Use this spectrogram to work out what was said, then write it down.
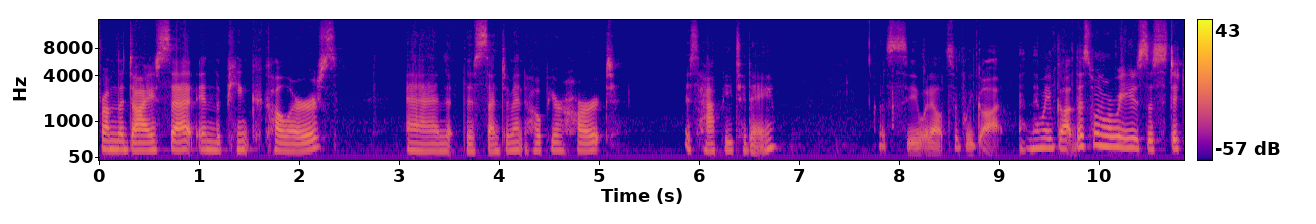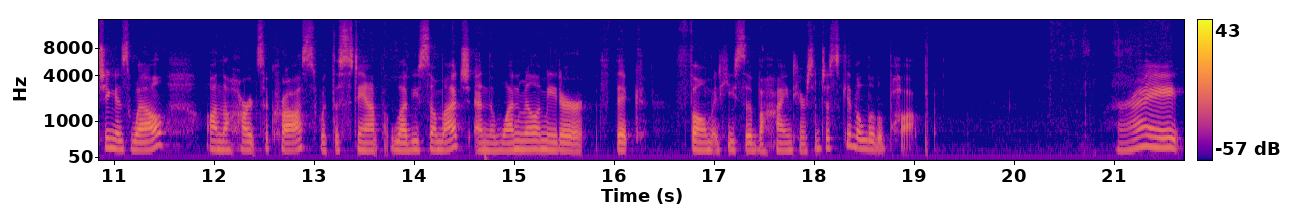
from the die set in the pink colors. And this sentiment, hope your heart is happy today. Let's see, what else have we got? And then we've got this one where we use the stitching as well on the hearts across with the stamp Love You So Much and the one millimeter thick foam adhesive behind here. So just give a little pop. All right.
